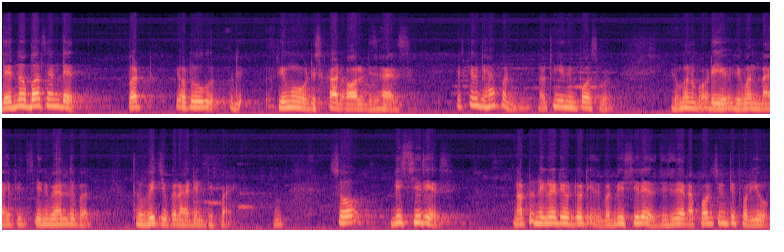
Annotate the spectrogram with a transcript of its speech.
There is no birth and death, but you have to re- remove, discard all desires. It can be happen. Nothing is impossible. Human body, human life is invaluable through which you can identify. So be serious. Not to neglect your duties, but be serious. This is an opportunity for you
